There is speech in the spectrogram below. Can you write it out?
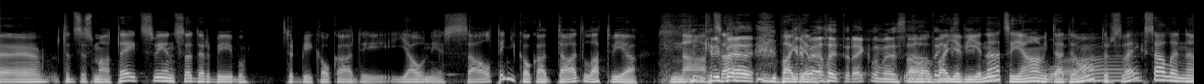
jā, jā. Tad es esmu atteicis vienu sadarbību. Tur bija kaut kādi jaunie saltiņi, kaut kādi tādi Latvijā. Nāca, Gribēju, vai jau- gribēju, lai tu reklamē savu. Vai jau ienāca, jā, viņi tādi, o, What? tur sveiks, Alena,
